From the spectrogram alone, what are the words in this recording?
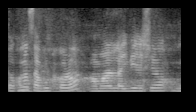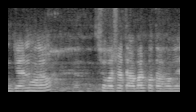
তখনও সাপোর্ট করো। আমার লাইভে এসে জয়েন হয়েও। সবার সাথে আবার কথা হবে।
